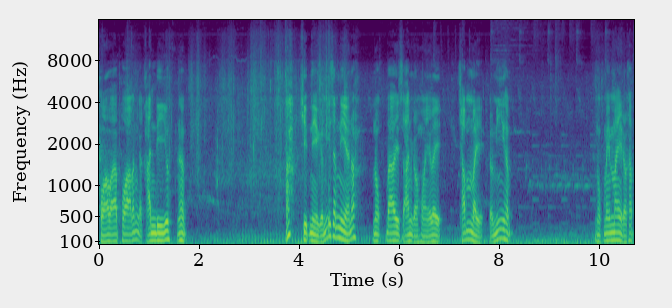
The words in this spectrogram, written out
พอว่าพอมันกับคันดีอยู่นะครับอะคลิปนี้ก็มีสำเนียเนาะนกบาวอีสานกับหอยไว้ช้ำไว้ก็มีครับ นกไม่ไหมหรอกครับ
